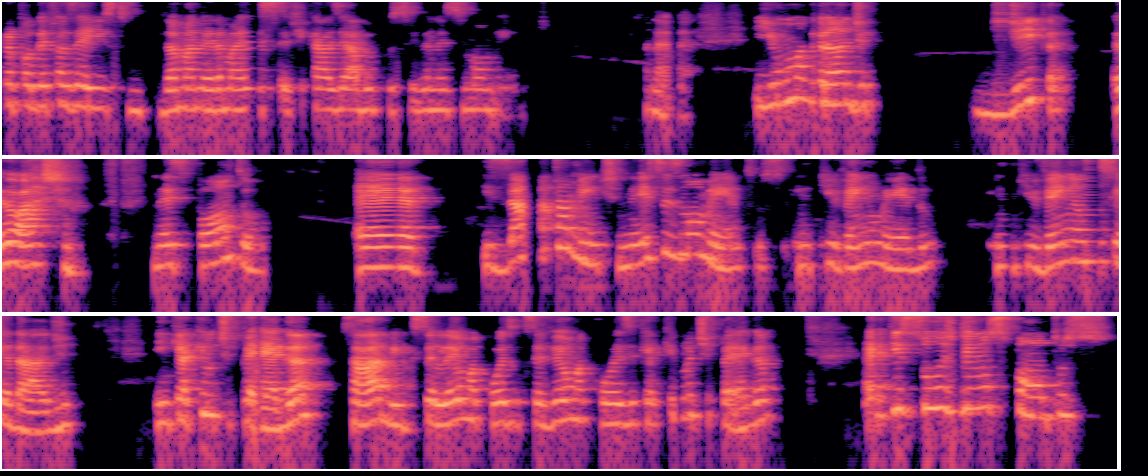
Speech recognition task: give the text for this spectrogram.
para poder fazer isso da maneira mais eficaz e hábil possível nesse momento? Né? E uma grande dica, eu acho, nesse ponto, é exatamente nesses momentos em que vem o medo, em que vem a ansiedade, em que aquilo te pega, sabe? Que você lê uma coisa, que você vê uma coisa, que aquilo te pega, é que surgem os pontos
